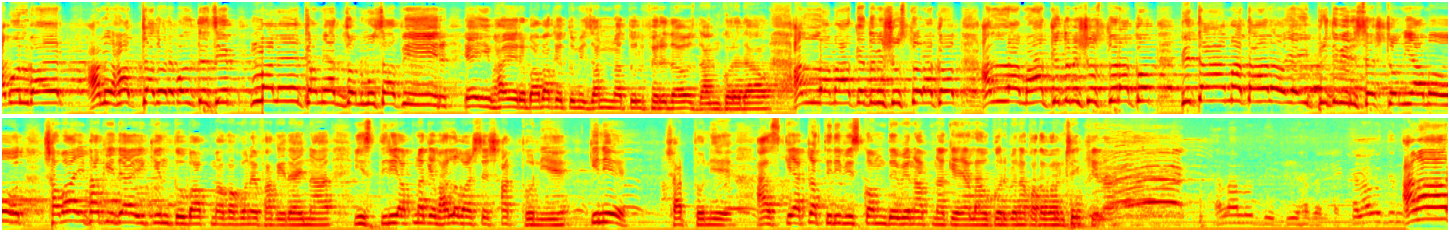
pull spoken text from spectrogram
আবুল ভাইয়ের আমি হাতটা ধরে বলতেছি মালিক আমি একজন মুসাফির। এই ভাইয়ের বাবাকে তুমি জান্নাতুল ফেরদাউস দান করে দাও। আল্লাহ মাকে তুমি সুস্থ রাখো। আল্লাহ মাকে তুমি সুস্থ রাখো। পিতা মাতা হলো এই পৃথিবীর শ্রেষ্ঠ নিয়ামত। সবাই ফাঁকি দেয় কিন্তু বাপ মা কখনো ফাঁকি দেয় না। স্ত্রী আপনাকে ভালোবাসে স্বার্থ নিয়ে। কি নিয়ে? স্বার্থ নিয়ে। আজকে একটা তিরিশ কম দেবেন আপনাকে অ্যালাউ করবে না কথা বলেন ঠিক কিনা? আমার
